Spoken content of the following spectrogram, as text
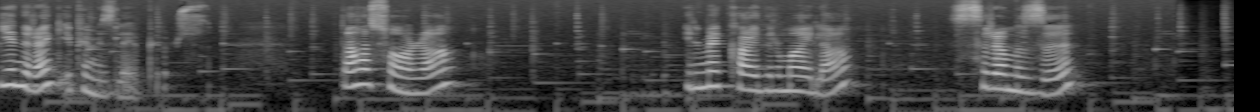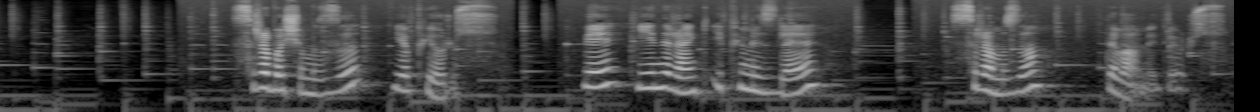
yeni renk ipimizle yapıyoruz. Daha sonra ilmek kaydırmayla sıramızı sıra başımızı yapıyoruz. Ve yeni renk ipimizle sıramıza devam ediyoruz.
